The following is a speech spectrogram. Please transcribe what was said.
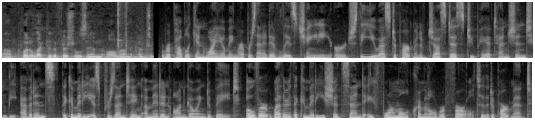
Uh, put elected officials in all around the country. Republican Wyoming Representative Liz Cheney urged the U.S. Department of Justice to pay attention to the evidence the committee is presenting amid an ongoing debate over whether the committee should send a formal criminal referral to the department.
